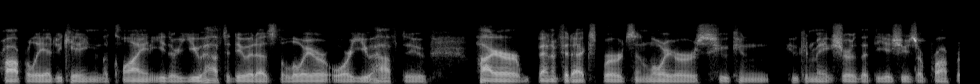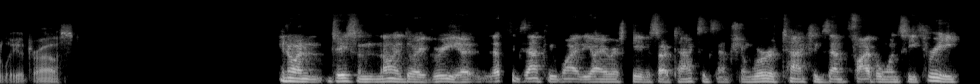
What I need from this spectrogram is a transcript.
properly educating the client. Either you have to do it as the lawyer or you have to hire benefit experts and lawyers who can who can make sure that the issues are properly addressed. You know and jason not only do i agree uh, that's exactly why the irs gave us our tax exemption. We're a tax exempt 501c3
